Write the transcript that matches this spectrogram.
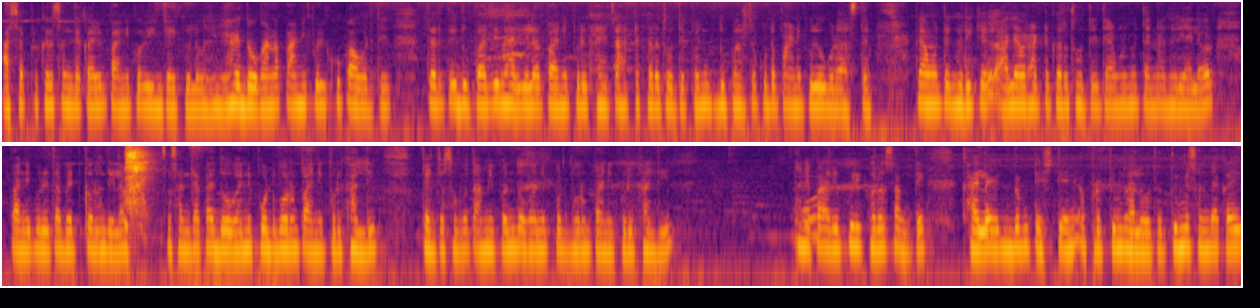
अशा प्रकारे संध्याकाळी पाणीपुरी एन्जॉय केलं. ह्या दोघांना पाणीपुरी खूप आवडते. तर ते दुपारची बाहेर गेल्यावर पाणीपुरी खायचा हट्ट करत होते. पण दुपारचं कुठं पाणीपुरी उघडं असतं. त्यामुळे ते घरी के आल्यावर हट्ट करत होते. त्यामुळे मी त्यांना घरी आल्यावर पाणीपुरीचा बेत करून दिला. तर संध्याकाळी दोघांनी पोट भरून पाणीपुरी खाल्ली. त्यांच्यासोबत आम्ही पण दोघांनी पोट भरून पाणीपुरी खाल्ली. आणि पाणीपुरी खरं सांगते खायला एकदम टेस्टी आणि अप्रतिम झालं होतं. तुम्ही संध्याकाळी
